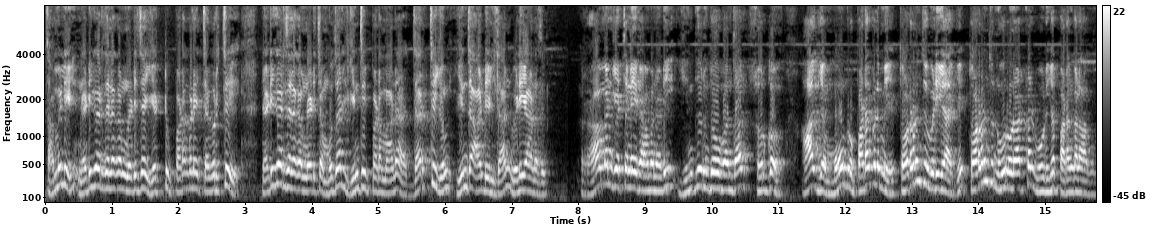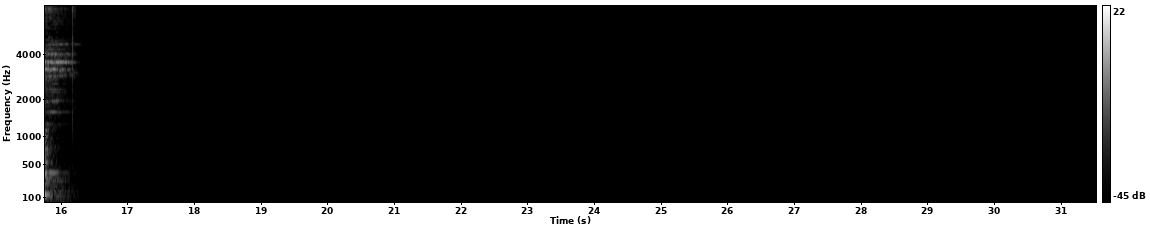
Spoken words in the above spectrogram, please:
தமிழில் நடிகர் திலகம் நடித்த எட்டு படங்களை தவிர்த்து நடிகர் திலகம் நடித்த முதல் இந்தி படமான தர்த்தியும் இந்த ஆண்டில்தான் வெளியானது. ராமன் எத்தனை ராமனடி எங்கிருந்தோ வந்தால் சொர்க்கம் ஆகிய மூன்று படங்களுமே தொடர்ந்து வெளியாகி தொடர்ந்து நூறு நாட்கள் ஓடிய படங்களாகும்.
